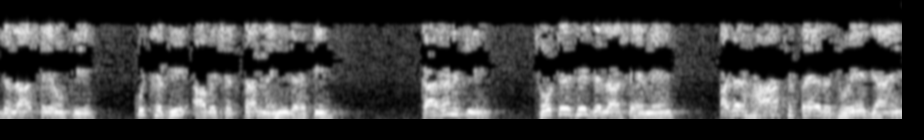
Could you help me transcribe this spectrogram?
जलाशयों की कुछ भी आवश्यकता नहीं रहती। कारण कि छोटे से जलाशय में अगर हाथ पैर धोए जाएँ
